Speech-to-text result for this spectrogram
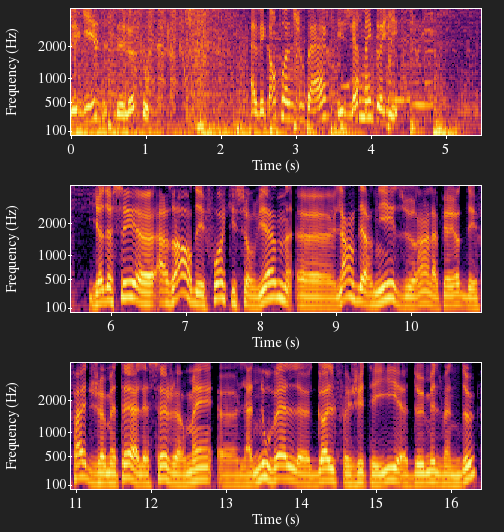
Le guide de l'auto. Avec Antoine Joubert et Germain Goyer. Il y a de ces euh, hasards des fois qui surviennent. Euh, L'an dernier, durant la période des fêtes, je mettais à l'essai, Germain, euh, la nouvelle Golf GTI euh, 2022,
